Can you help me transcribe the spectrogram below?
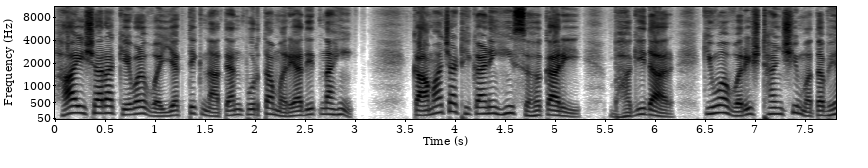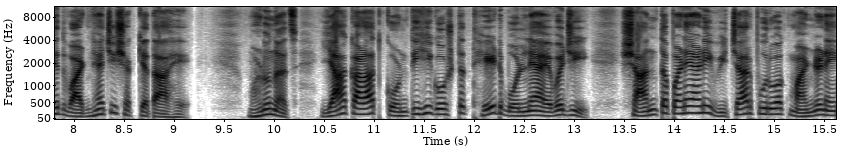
हा इशारा केवळ वैयक्तिक नात्यांपुरता मर्यादित नाही. कामाच्या ठिकाणीही सहकारी भागीदार किंवा वरिष्ठांशी मतभेद वाढण्याची शक्यता आहे. म्हणूनच या काळात कोणतीही गोष्ट थेट बोलण्याऐवजी शांतपणे आणि विचारपूर्वक मांडणे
